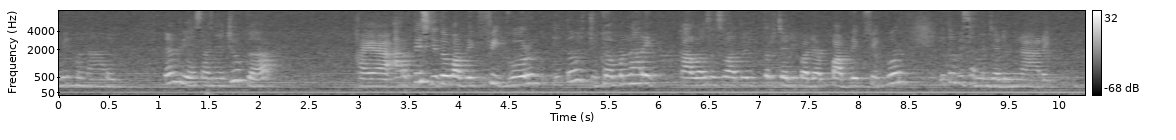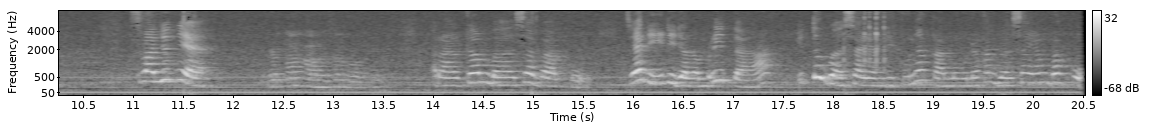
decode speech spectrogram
lebih menarik. Dan biasanya juga kayak artis gitu public figure itu juga menarik. Kalau sesuatu itu terjadi pada public figure itu bisa menjadi menarik. Selanjutnya. Ragam bahasa baku. Jadi di dalam berita itu bahasa yang digunakan menggunakan bahasa yang baku,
